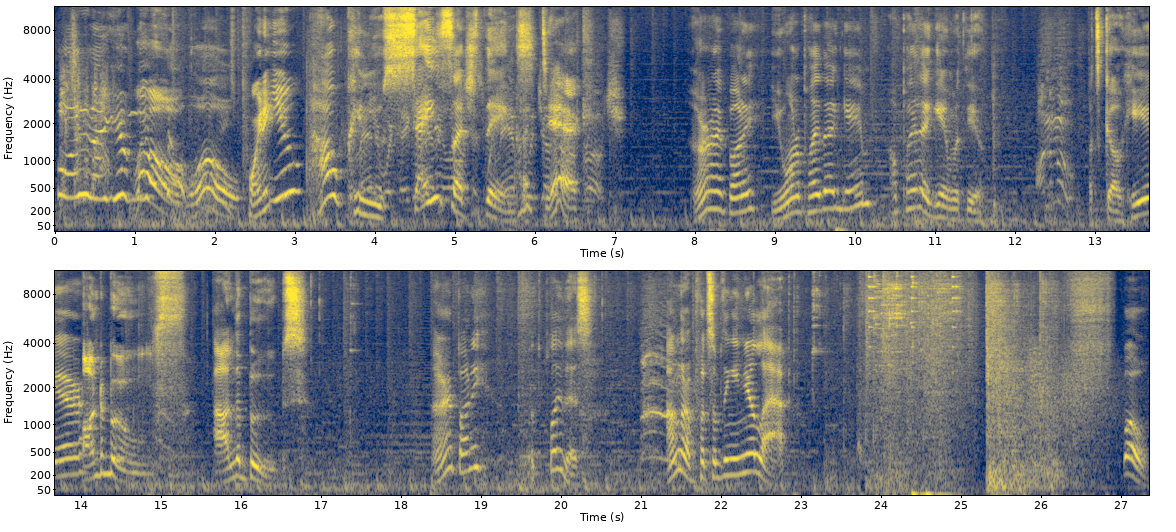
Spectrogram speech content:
Why did I get Whoa. Whoa! Point at you? How can you say such things? What a dick. All right, buddy. You want to play that game? I'll play that game with you. On the move. Let's go here On the move. on the boobs. All right, buddy. Let's play this. I'm gonna put something in your lap. Whoa.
